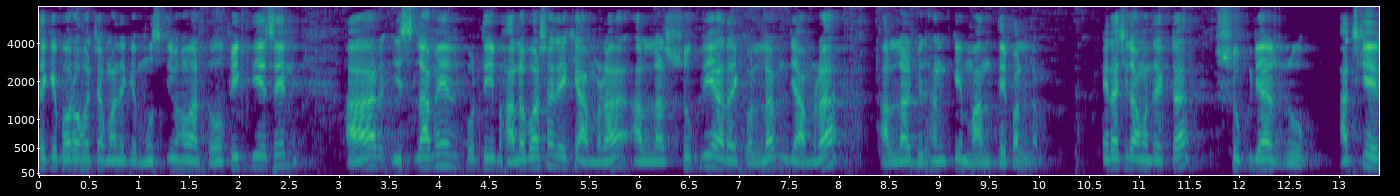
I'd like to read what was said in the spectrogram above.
থেকে বড় হচ্ছে আমাদেরকে মুসলিম হওয়ার তৌফিক দিয়েছেন আর ইসলামের প্রতি ভালোবাসা রেখে আমরা আল্লাহর সুক্রিয়া আদায় করলাম যে আমরা আল্লাহর বিধানকে মানতে পারলাম। এটা ছিল আমাদের একটা সুক্রিয়ার রূপ। আজকের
